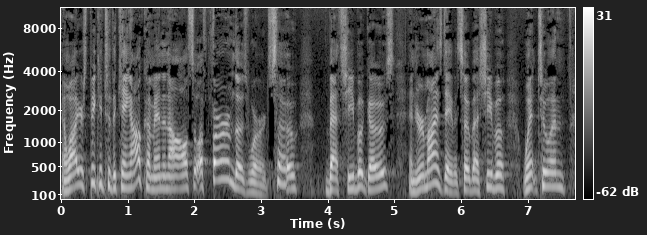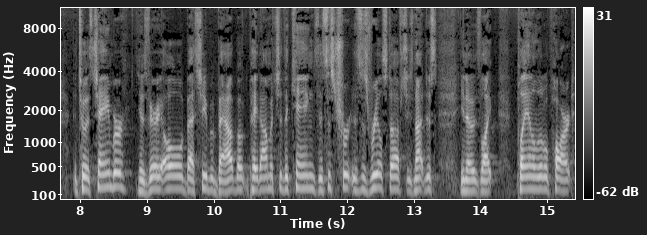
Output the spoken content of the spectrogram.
And while you're speaking to the king, I'll come in and I'll also affirm those words. So Bathsheba goes and reminds David. So Bathsheba went to him into his chamber. He was very old. Bathsheba bowed, paid homage to the king. This is true. This is real stuff. She's not just, you know, it's like playing a little part.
